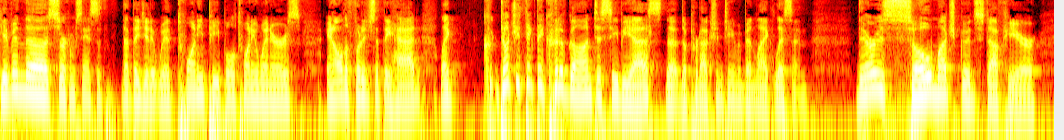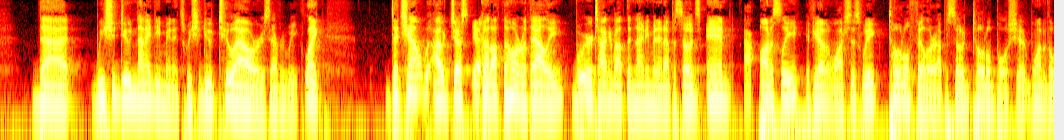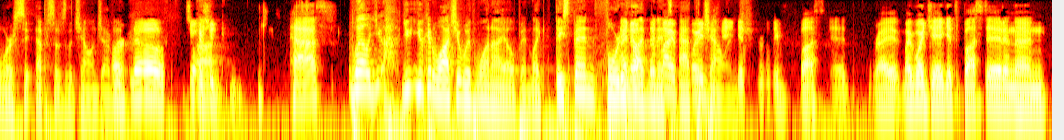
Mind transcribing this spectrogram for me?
given the circumstances that they did it with 20 people, 20 winners, and all the footage that they had, like, don't you think they could have gone to CBS, the, the production team, and been like, listen, there is so much good stuff here that we should do 90 minutes. We should do two hours every week. Like, the challenge I just Yeah. got off the horn with Ali. We were talking about the 90 minute episodes, and uh, honestly, if you haven't watched this week, total filler episode, total bullshit. One of the worst episodes of the challenge ever. Oh, no. So I Uh, should pass. Well, you, you you can watch it with one eye open. Like they spend 45 that minutes my at boy the Jay challenge. gets really busted, right? My boy Jay gets busted, and then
